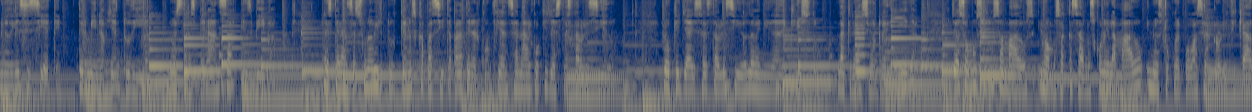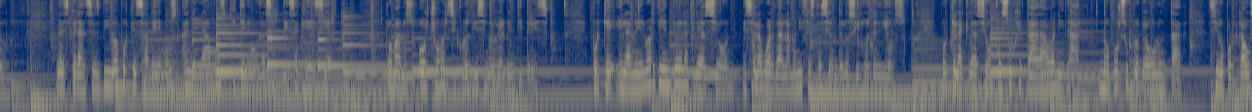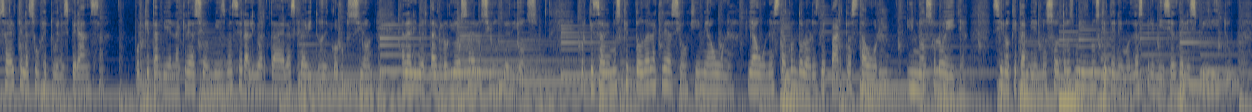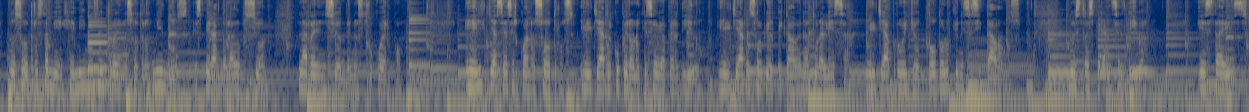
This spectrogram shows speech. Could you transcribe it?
17. Termina bien tu día. Nuestra esperanza es viva. La esperanza es una virtud que nos capacita para tener confianza en algo que ya está establecido. Lo que ya está establecido es la venida de Cristo, la creación redimida. Ya somos hijos amados y vamos a casarnos con el amado y nuestro cuerpo va a ser glorificado. La esperanza es viva porque sabemos, anhelamos y tenemos la certeza que es cierto. Romanos 8, versículos 19 al 23 porque el anhelo ardiente de la creación es el aguardar la manifestación de los hijos de Dios, porque la creación fue sujetada a vanidad, no por su propia voluntad, sino por causa del que la sujetó en esperanza, porque también la creación misma será libertada de la esclavitud de corrupción a la libertad gloriosa de los hijos de Dios porque sabemos que toda la creación gime a una y aún está con dolores de parto hasta ahora, y no solo ella, sino que también nosotros mismos que tenemos las primicias del Espíritu, nosotros también gemimos dentro de nosotros mismos, esperando la adopción, la redención de nuestro cuerpo. Él ya se acercó a nosotros, Él ya recuperó lo que se había perdido, Él ya resolvió el pecado de naturaleza, Él ya proveyó todo lo que necesitábamos. Nuestra esperanza es viva. Esta es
